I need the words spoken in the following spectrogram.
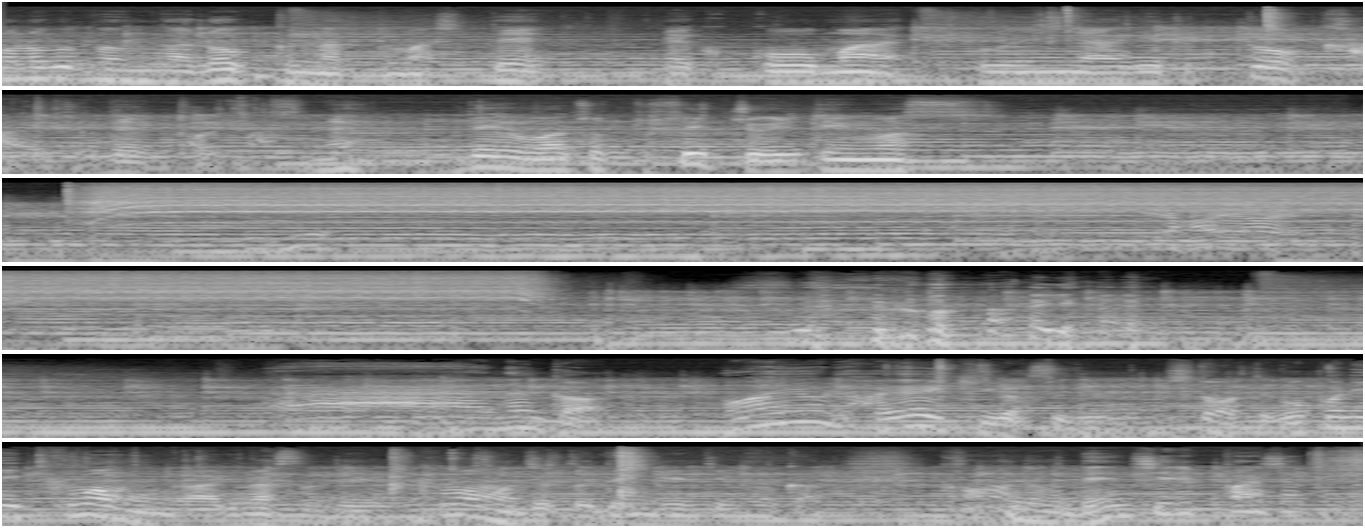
この部分がロックになってましてえここを前上に上げると解除で取れますね。ではちょっとスイッチを入れてみます。ごい。速いあーなんか前より速い気がする。ちょっと待ってここにくまモンがありますのでくまモンちょっと電源入れてみようか。くまモンでも電池入れっぱなしだったかな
